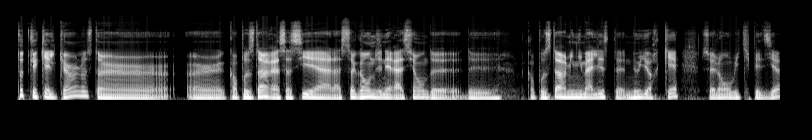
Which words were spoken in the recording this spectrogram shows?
tout, que quelqu'un. C'est un, un compositeur associé à la seconde génération de, de compositeurs minimalistes new-yorkais, selon Wikipédia.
